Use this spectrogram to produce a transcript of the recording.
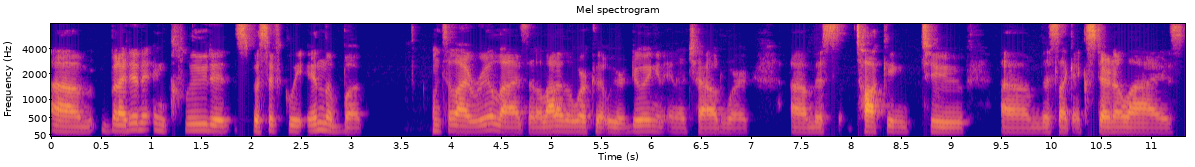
Um, but I didn't include it specifically in the book until I realized that a lot of the work that we were doing in inner child work, um, this talking to um, this like externalized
